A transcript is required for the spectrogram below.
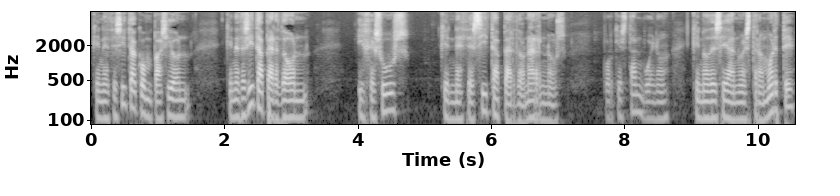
que necesita compasión, que necesita perdón, y Jesús que necesita perdonarnos, porque es tan bueno que no desea nuestra muerte,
